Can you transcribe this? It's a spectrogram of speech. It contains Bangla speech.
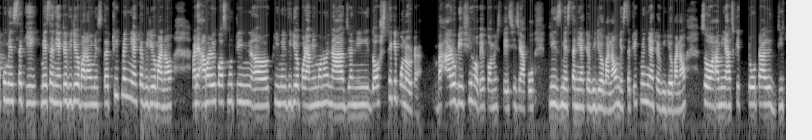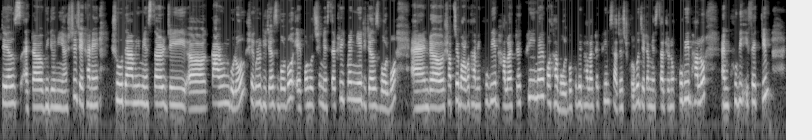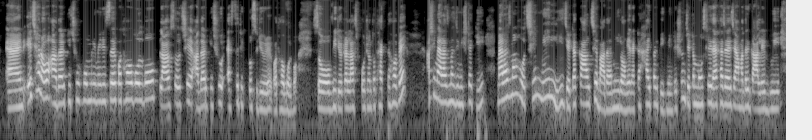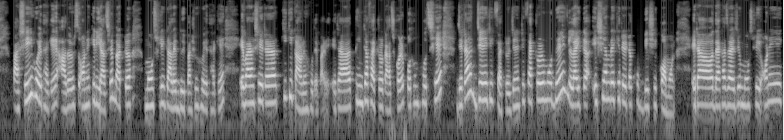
আপু মেসটা কি? মেসা নিয়ে একটা ভিডিও বানাও মেসটা ট্রিটমেন্ট নিয়ে একটা ভিডিও বানাও। মানে আমার ওই কসমোট্রিন ক্রিমের ভিডিও পরে আমি মনে হয় না জানি দশ থেকে পনেরোটা। বা আরও বেশি হবে কমেন্টস পেয়েছি যে, আপু প্লিজ মেস্তা নিয়ে একটা ভিডিও বানাও মেস্তা ট্রিটমেন্ট নিয়ে একটা ভিডিও বানাও। সো আমি আজকে টোটাল ডিটেলস একটা ভিডিও নিয়ে আসছি, যেখানে শুরুতে আমি মেস্তার যেই কারণগুলো, সেগুলো ডিটেলস বলব, এরপর হচ্ছে মেস্তার ট্রিটমেন্ট নিয়ে ডিটেলস বলব অ্যান্ড সবচেয়ে বড় কথা, আমি খুবই ভালো একটা ক্রিমের কথা বলব, খুবই ভালো একটা ক্রিম সাজেস্ট করব, যেটা মেস্তার জন্য খুবই ভালো অ্যান্ড খুবই ইফেক্টিভ অ্যান্ড এছাড়াও আদার কিছু হোম রেমেডিসের কথাও বলব প্লাস হচ্ছে আদার কিছু অ্যাস্থেটিক প্রসিডিউরের কথাও বলব। সো ভিডিওটা লাস্ট পর্যন্ত থাকতে হবে। আসি ম্যালাজমা জিনিসটা কি? ম্যালাজমা হচ্ছে মেইনলি যেটা কালচে বাদামি রঙের একটা হাইপার পিগমেন্টেশন যেটা মোস্টলি দেখা যায় যে আমাদের গালের দুই পাশেই হয়ে থাকে। আদার্স অনেকেরই আছে বাট মোস্টলি গালের দুই পাশে হয়ে থাকে। এবার আসি এটা কি কি কারণে হতে পারে? এটা তিনটা ফ্যাক্টর কাজ করে। প্রথম হচ্ছে যেটা জেনেটিক ফ্যাক্টর জেনেটিক ফ্যাক্টরের মধ্যে লাইক এশিয়ানদের ক্ষেত্রে এটা খুব বেশি কমন এটা দেখা যায় যে মোস্টলি অনেক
